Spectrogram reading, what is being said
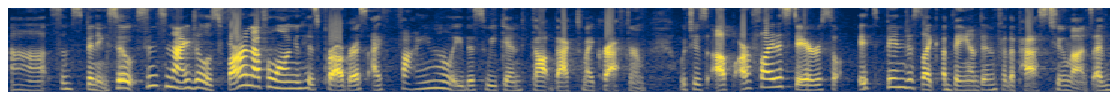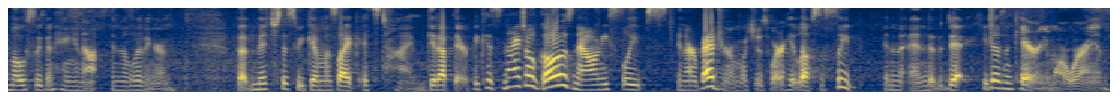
uh, some spinning. So since Nigel is far enough along in his progress, I finally this weekend got back to my craft room, which is up our flight of stairs. So it's been just like abandoned for the past two months. I've mostly been hanging out in the living room. But Mitch this weekend was like, it's time, get up there. Because Nigel goes now and he sleeps in our bedroom, which is where he loves to sleep in the end of the day. He doesn't care anymore where I am.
